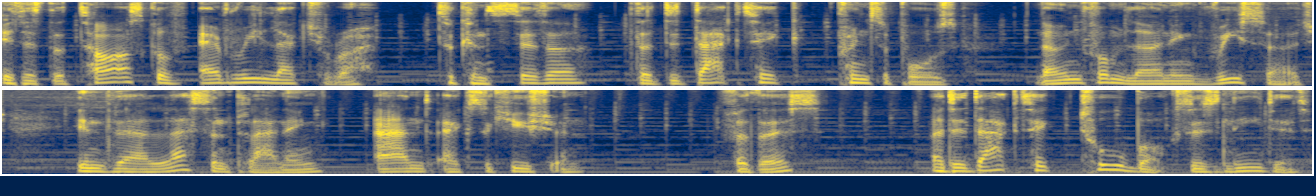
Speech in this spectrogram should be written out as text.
It is the task of every lecturer to consider the didactic principles known from learning research in their lesson planning and execution. For this, a didactic toolbox is needed,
